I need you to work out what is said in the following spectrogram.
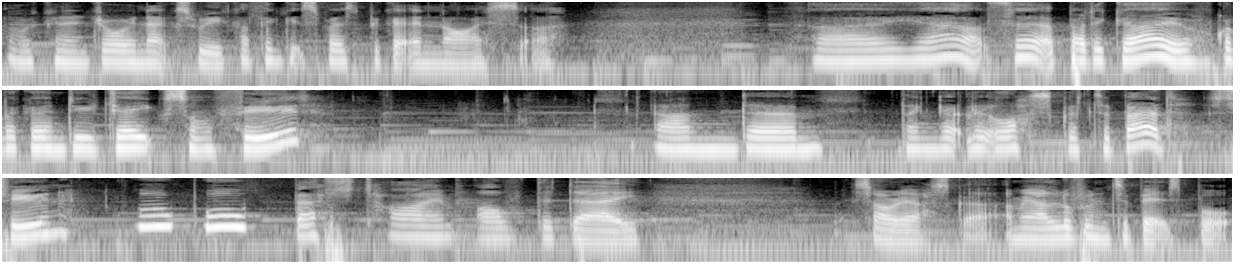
and we can enjoy next week. I think it's supposed to be getting nicer. So, yeah, that's it. I better go. I've got to go and do Jake some food and um, then get little Oscar to bed soon. Whoop, whoop. Best time of the day. Sorry, Oscar. I mean, I love him to bits, but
